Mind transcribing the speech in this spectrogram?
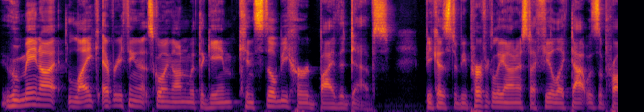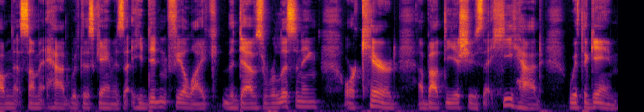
who may not like everything that's going on with the game can still be heard by the devs because to be perfectly honest i feel like that was the problem that summit had with this game is that he didn't feel like the devs were listening or cared about the issues that he had with the game.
